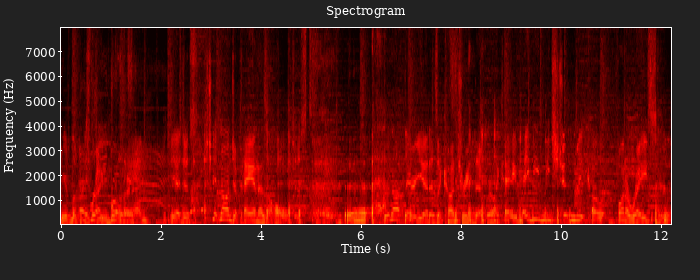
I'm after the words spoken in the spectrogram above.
Here's looking That's at right, you, brother. Japan. Yeah, just shitting on Japan as a whole. Just we're not there yet as a country that we're like, hey, maybe we shouldn't make fun of race or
